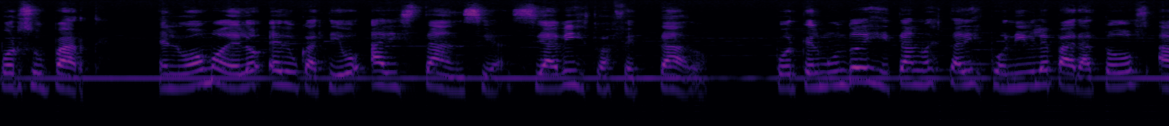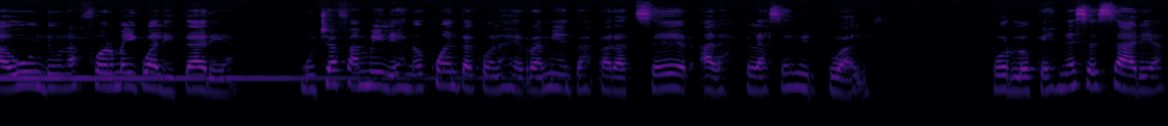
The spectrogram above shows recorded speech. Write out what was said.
Por su parte, el nuevo modelo educativo a distancia se ha visto afectado porque el mundo digital no está disponible para todos aún de una forma igualitaria. Muchas familias no cuentan con las herramientas para acceder a las clases virtuales, por lo que es necesaria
